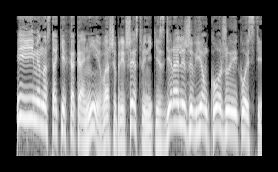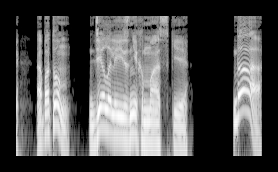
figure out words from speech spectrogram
И именно с таких, как они, ваши предшественники сдирали живьем кожу и кости, а потом делали из них маски. Да,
